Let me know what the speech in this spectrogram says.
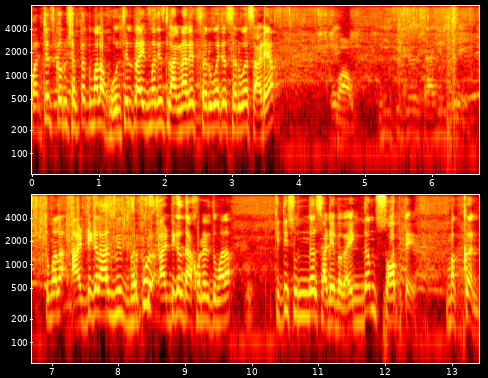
परचेस करू शकता. तुम्हाला होलसेल प्राईसमध्येच लागणार आहेत सर्वच्या सर्व साड्या. वाव तुम्हाला आर्टिकल आज मी भरपूर आर्टिकल दाखवणार आहे तुम्हाला. किती सुंदर साडी आहे बघा. एकदम सॉफ्ट आहे. मक्खन.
